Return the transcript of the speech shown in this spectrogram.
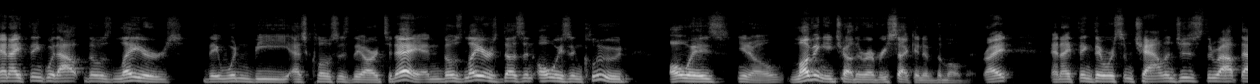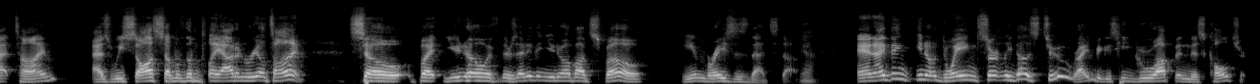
And I think without those layers, they wouldn't be as close as they are today. And those layers doesn't always include always, you know, loving each other every second of the moment, right? And I think there were some challenges throughout that time as we saw some of them play out in real time. So, but you know, if there's anything you know about Spo, he embraces that stuff. Yeah. And I think, you know, Dwyane certainly does too, right? Because he grew up in this culture.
